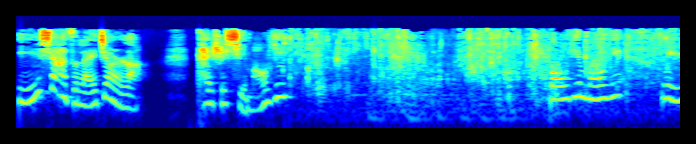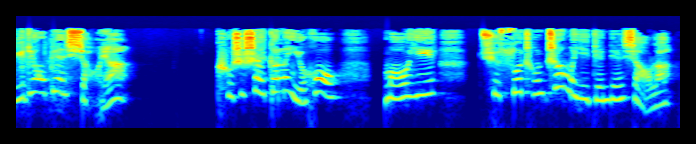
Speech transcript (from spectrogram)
一下子来劲儿了，开始洗毛衣。毛衣，毛衣，你一定要变小呀！可是晒干了以后，毛衣却缩成这么一点点小了，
